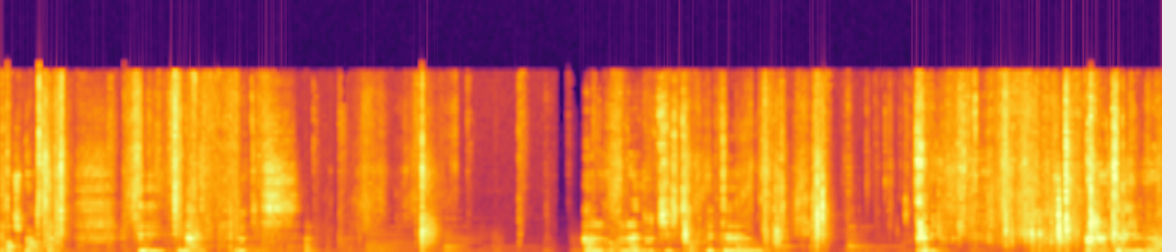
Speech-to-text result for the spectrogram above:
transparente. Et la notice. Alors la notice trompeter, très bien. À l'intérieur,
